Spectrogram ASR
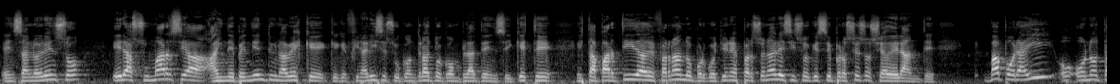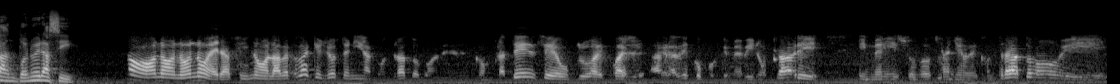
en San Lorenzo, era sumarse a, Independiente una vez que, finalice su contrato con Platense y que este, esta partida de Fernando por cuestiones personales hizo que ese proceso se adelante. ¿Va por ahí o, no tanto? ¿No era así? No, no, no, no era así. No, la verdad que yo tenía contrato con, con Platense, un club al cual agradezco porque me vino Cari y me hizo dos años de contrato y,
